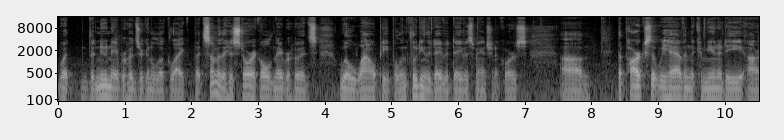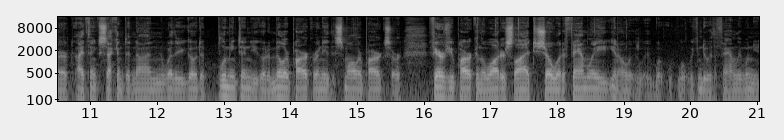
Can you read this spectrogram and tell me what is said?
what the new neighborhoods are going to look like, but some of the historic old neighborhoods will wow people, including the David Davis Mansion, of course. Um, the parks that we have in the community are, I think, second to none. Whether you go to Bloomington, you go to Miller Park, or any of the smaller parks, or Fairview Park and the water slide to show what a family, you know, what, what we can do with a family. When you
